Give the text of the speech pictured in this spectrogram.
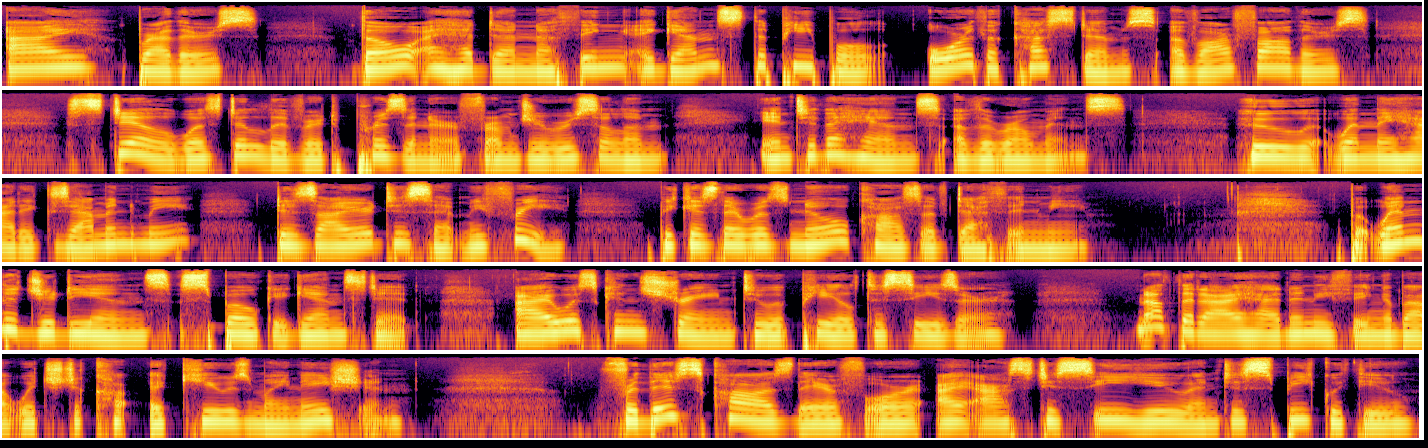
I, brothers, though I had done nothing against the people or the customs of our fathers, still was delivered prisoner from Jerusalem into the hands of the Romans, who, when they had examined me, desired to set me free, because there was no cause of death in me. But when the Judeans spoke against it, I was constrained to appeal to Caesar. Not that I had anything about which to co- accuse my nation. For this cause, therefore, I asked to see you and to speak with you.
